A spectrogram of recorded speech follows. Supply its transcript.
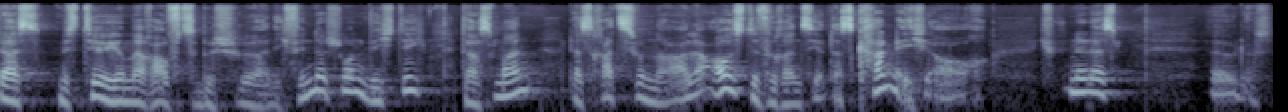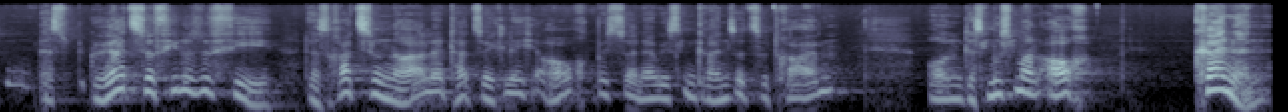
das Mysterium heraufzubeschwören. Ich finde es schon wichtig, dass man das Rationale ausdifferenziert. Das kann ich auch. Ich finde, das, äh, das, das gehört zur Philosophie das Rationale tatsächlich auch bis zu einer gewissen Grenze zu treiben. Und das muss man auch können.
